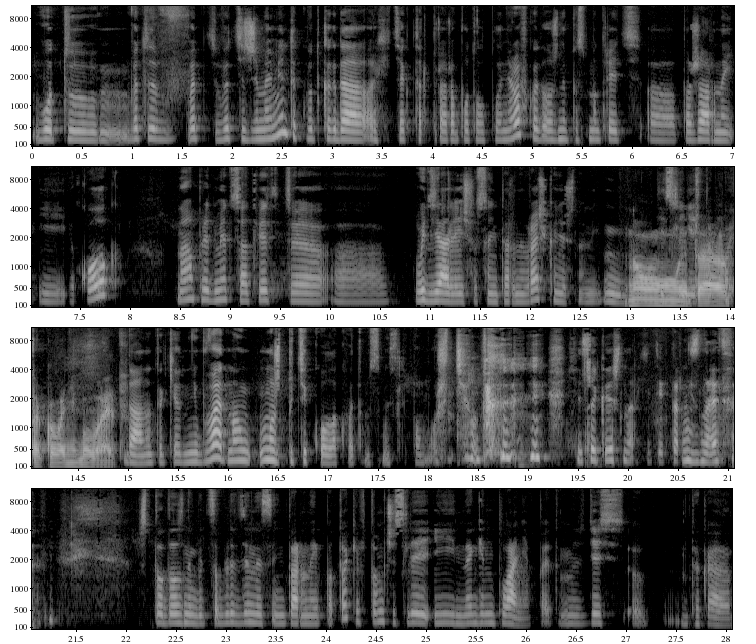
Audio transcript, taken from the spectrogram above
Вот э, в, это, в, в эти же моменты, вот когда архитектор проработал планировку, должны посмотреть э, пожарный и эколог на предмет соответствия э, в идеале еще санитарный врач, конечно. Ну, это такого не бывает. Да, ну такие не бывает, но может быть эколог в этом смысле поможет чем-то. Если, конечно, архитектор не знает, что должны быть соблюдены санитарные потоки, в том числе и на генплане. Поэтому здесь э, такая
